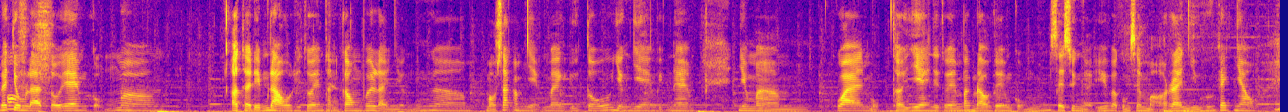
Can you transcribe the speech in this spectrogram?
nói Ồ. chung là tụi em cũng ờ, ở thời điểm đầu thì tụi em thành công với lại những ờ, màu sắc âm nhạc mang yếu tố dân gian Việt Nam. Nhưng mà qua một thời gian thì tụi em bắt đầu tụi em cũng sẽ suy nghĩ và cũng sẽ mở ra nhiều hướng khác nhau ừ.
